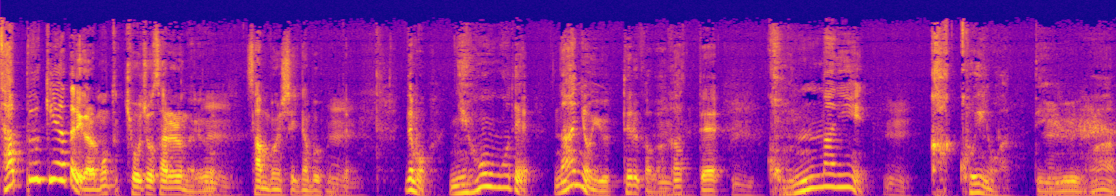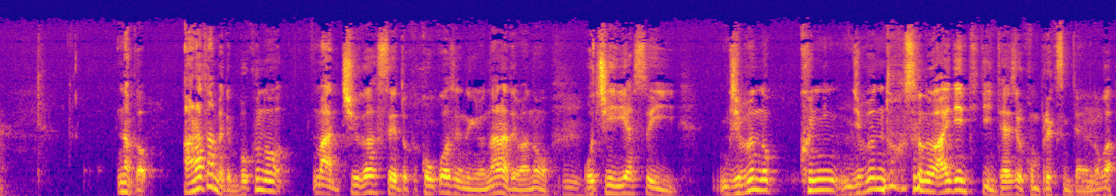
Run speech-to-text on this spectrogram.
殺風景あたりからもっと強調されるんだけど、うん。三分子的な部分で、うん。でも日本語で何を言ってるか分かって、うん。こんなにうん。かっこいいのかっていうのは、なんか改めて僕の、まあ、中学生とか高校生の時のならではのうん。陥りやすい自分の国自分のそのアイデンティティに対するコンプレックスみたいなのが、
